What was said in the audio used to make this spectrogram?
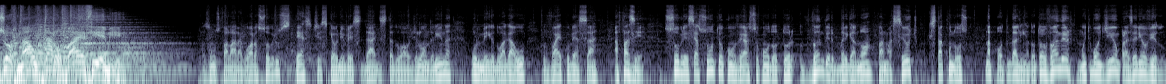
Jornal Tarobá FM. Nós vamos falar agora sobre os testes que a Universidade Estadual de Londrina, por meio do HU, vai começar a fazer. Sobre esse assunto, eu converso com o Dr. Vander Breganó, farmacêutico, que está conosco na ponta da linha. Dr. Vander, muito bom dia, um prazer em ouvi-lo.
